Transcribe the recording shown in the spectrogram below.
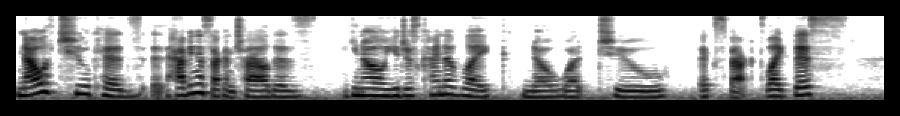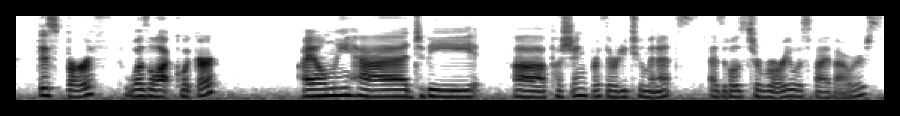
now with two kids, having a second child is you know, you just kind of like know what to expect. Like this this birth was a lot quicker. I only had to be uh, pushing for 32 minutes as opposed to Rory was 5 hours.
